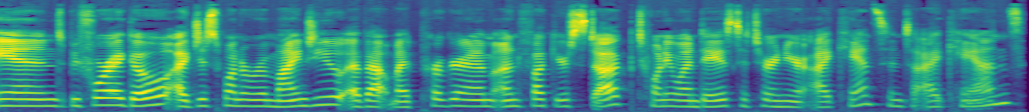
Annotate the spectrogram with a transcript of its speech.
And before I go, I just want to remind you about my program, Unfuck Your Stuck 21 Days to Turn Your I Can'ts into I Cans.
